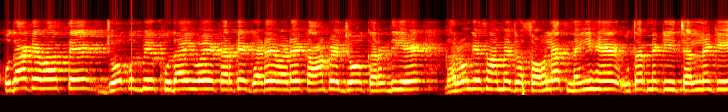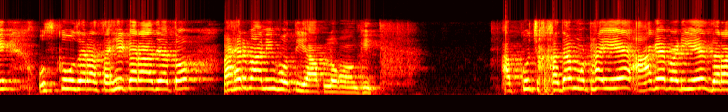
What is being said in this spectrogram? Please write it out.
खुदा के वास्ते जो कुछ भी खुदाई हुए करके गड़े वड़े कहाँ पे जो कर दिए, घरों के सामने जो सहूलत नहीं है उतरने की, चलने की, उसको ज़रा सही करा दे तो मेहरबानी होती आप लोगों की। अब कुछ कदम उठाइए, आगे बढ़िए, ज़रा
